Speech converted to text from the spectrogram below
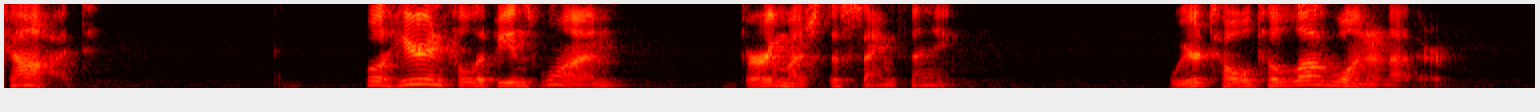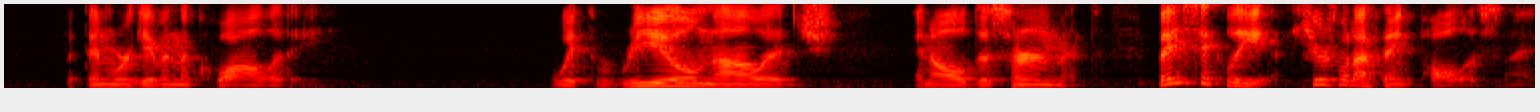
God. Well, here in Philippians 1, very much the same thing. We're told to love one another, but then we're given the quality with real knowledge and all discernment. Basically, here's what I think Paul is saying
